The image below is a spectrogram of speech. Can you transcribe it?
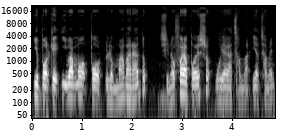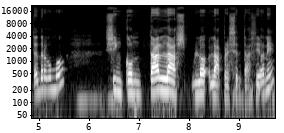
y porque íbamos por lo más barato si no fuera por eso hubiera gastado más y actualmente en Dragon Ball sin contar las, lo- las presentaciones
